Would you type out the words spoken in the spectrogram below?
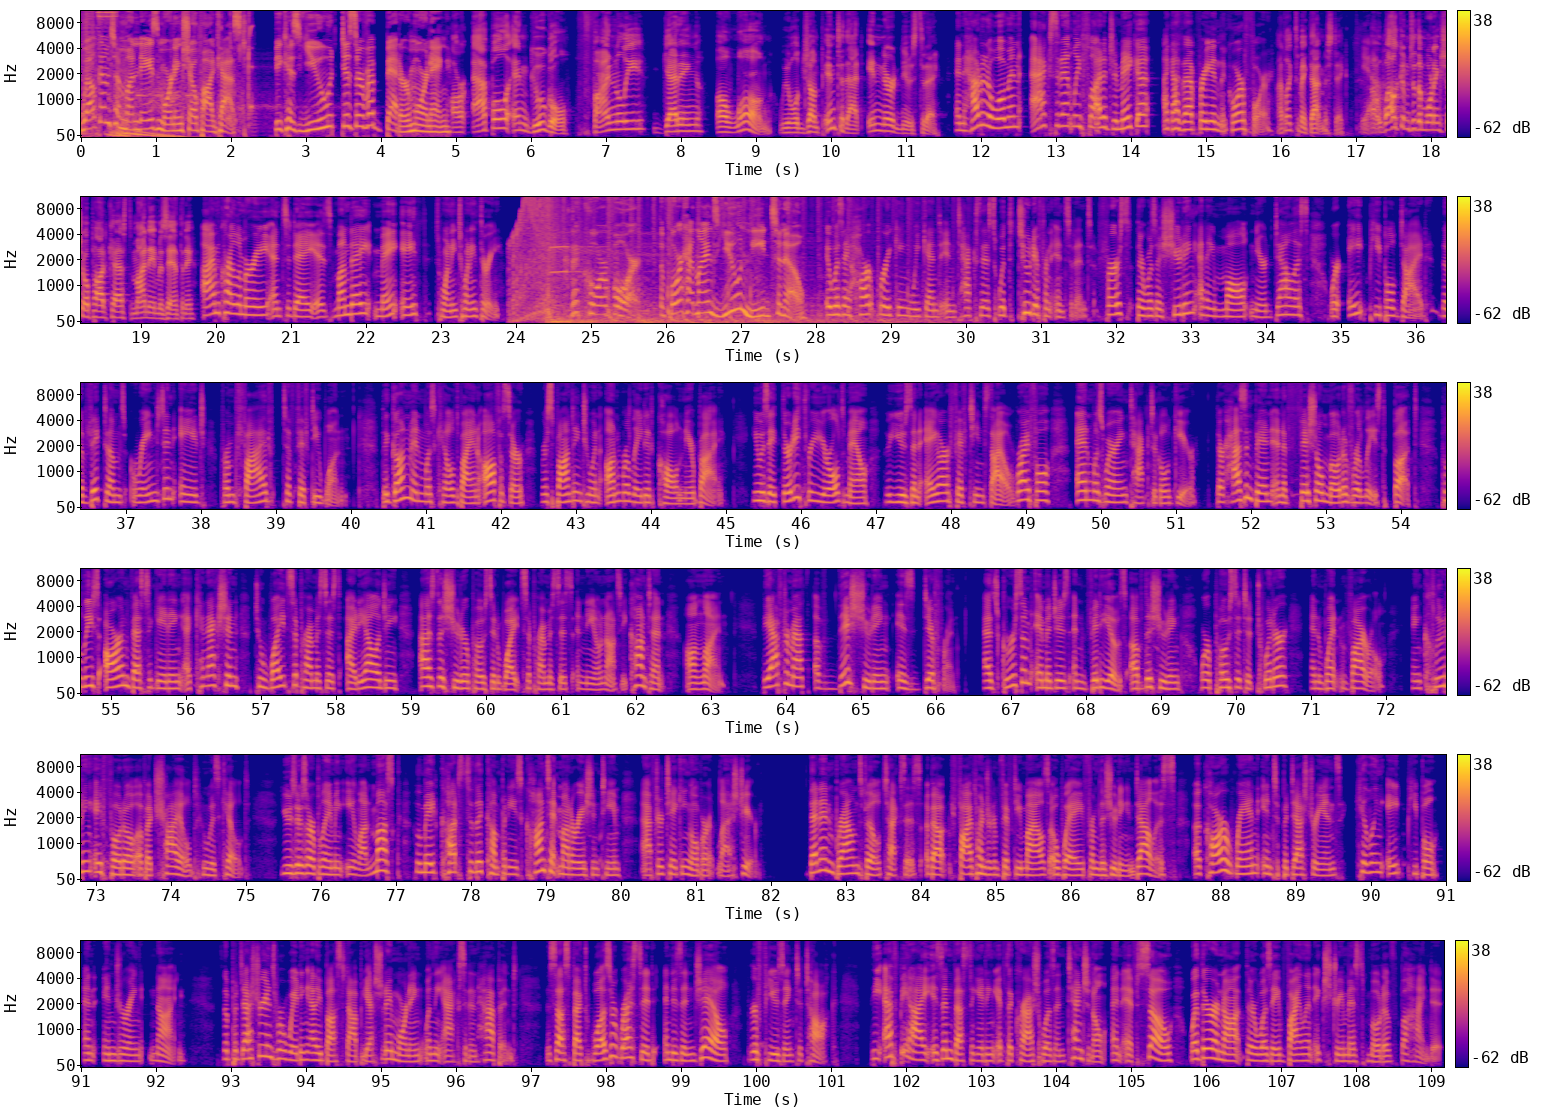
Welcome to Monday's Morning Show podcast because you deserve a better morning. Are Apple and Google finally getting along? We will jump into that in nerd news today. And how did a woman accidentally fly to Jamaica? I got that for you in the core four. I'd like to make that mistake. Yeah. Uh, welcome to the Morning Show podcast. My name is Anthony. I'm Carla Marie, and today is Monday, May 8th, 2023. The Core Four, the four headlines you need to know. It was a heartbreaking weekend in Texas with two different incidents. First, there was a shooting at a mall near Dallas where eight people died. The victims ranged in age from 5 to 51. The gunman was killed by an officer responding to an unrelated call nearby. He was a 33 year old male who used an AR 15 style rifle and was wearing tactical gear. There hasn't been an official motive released, but police are investigating a connection to white supremacist ideology as the shooter posted white supremacist and neo Nazi content online. The aftermath of this shooting is different, as gruesome images and videos of the shooting were posted to Twitter and went viral, including a photo of a child who was killed. Users are blaming Elon Musk, who made cuts to the company's content moderation team after taking over last year. Then in Brownsville, Texas, about 550 miles away from the shooting in Dallas, a car ran into pedestrians, killing eight people and injuring nine. The pedestrians were waiting at a bus stop yesterday morning when the accident happened. The suspect was arrested and is in jail, refusing to talk. The FBI is investigating if the crash was intentional, and if so, whether or not there was a violent extremist motive behind it.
